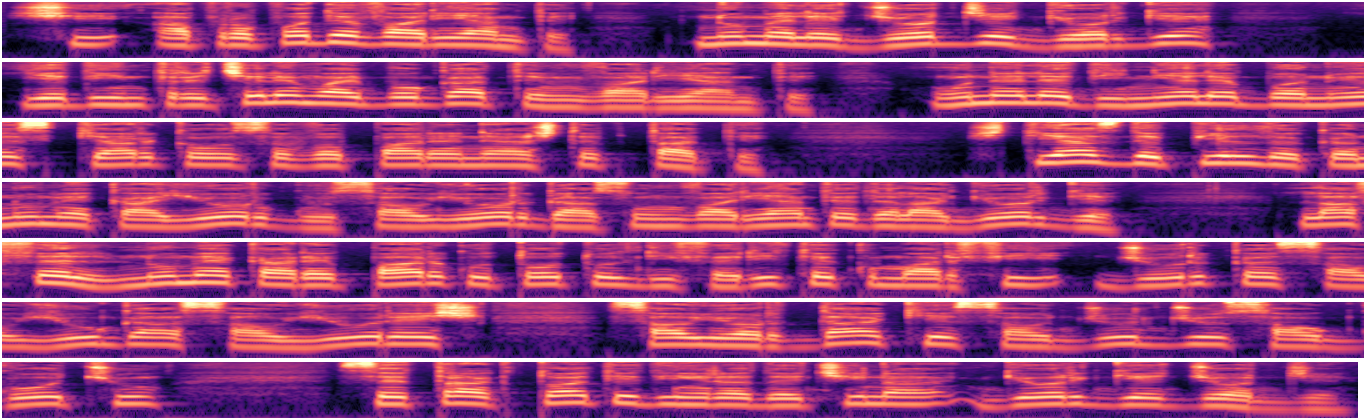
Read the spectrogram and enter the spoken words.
Și, apropo de variante, numele George Gheorghe e dintre cele mai bogate în variante. Unele din ele bănuiesc chiar că o să vă pară neașteptate. Știați de pildă că nume ca Iorgu sau Iorga sunt variante de la Gheorghe? La fel, nume care par cu totul diferite, cum ar fi Giurcă sau Iuga sau Iureș sau Iordache sau Giurgiu sau Gociu, se trag toate din rădăcina Gheorghe George.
